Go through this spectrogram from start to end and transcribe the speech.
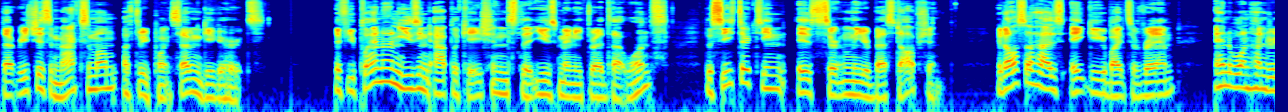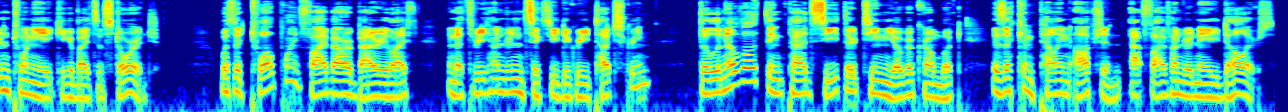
that reaches a maximum of 3.7 GHz. If you plan on using applications that use many threads at once, the C13 is certainly your best option. It also has 8GB of RAM and 128GB of storage. With a 12.5 hour battery life and a 360 degree touchscreen, the Lenovo ThinkPad C13 Yoga Chromebook is a compelling option at $580.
